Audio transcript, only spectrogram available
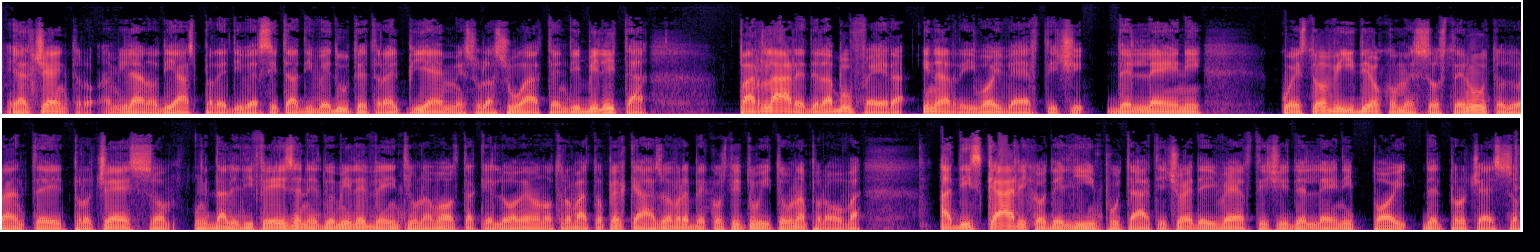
e al centro, a Milano, di aspre diversità di vedute tra il PM sulla sua attendibilità, parlare della bufera in arrivo ai vertici dell'ENI. Questo video, come sostenuto durante il processo dalle difese, nel 2020, una volta che lo avevano trovato per caso, avrebbe costituito una prova a discarico degli imputati, cioè dei vertici dell'ENI, poi del processo.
